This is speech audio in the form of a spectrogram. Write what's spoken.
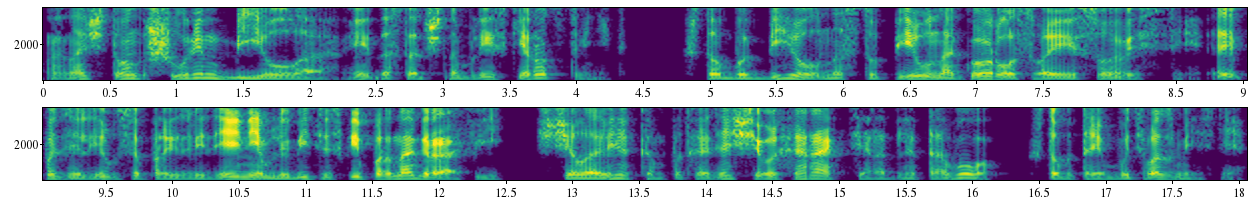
значит, он Шурин Билла и достаточно близкий родственник чтобы Билл наступил на горло своей совести и поделился произведением любительской порнографии с человеком подходящего характера для того, чтобы требовать возмездия.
